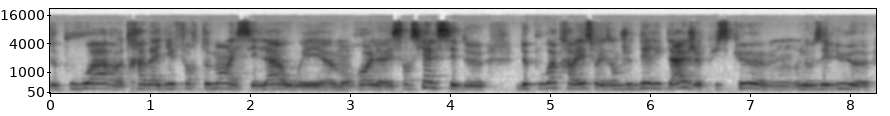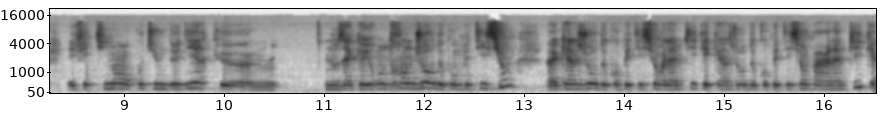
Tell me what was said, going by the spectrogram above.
de pouvoir travailler fortement. Et c'est là où est mon rôle essentiel, c'est de, de pouvoir travailler sur les enjeux d'héritage, puisque nos élus, effectivement, ont coutume de dire que nous accueillerons 30 jours de compétition, 15 euh, jours de compétition olympique et 15 jours de compétition paralympique.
